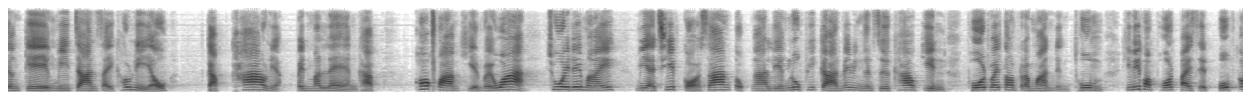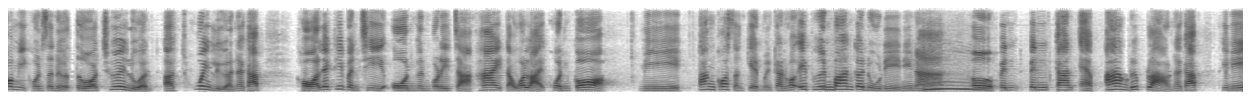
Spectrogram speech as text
กางเกง มีจานใส่ข้าวเหนียว กับข้าวเนี่ยเป็นมแมลงครับ ข้อความเขียนไว้ว่าช่วยได้ไหม มีอาชีพก่อสร้างตกงานเลี้ยงลูกพิการไม่มีเงินซื้อข้าวกิน โพสต์ไว้ตอนประมาณหนึ่งทุ่ม ทีนี้พอโพสต์ไปเสร็จปุ๊บก็มีคนเสนอตัวช่วยเหลืออช่วยเหลือนะครับ ขอเลขที่บัญชีโอนเงินบริจาคให้ แต่ว่าหลายคนก็มีตั้งข้อสังเกตเหมือนกันว่าเอ้ยพื้นบ้านก็ดูดีนี่นะอืมเออเป็นเป็นการแอบอ้างหรือเปล่านะครับ ทีนี้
